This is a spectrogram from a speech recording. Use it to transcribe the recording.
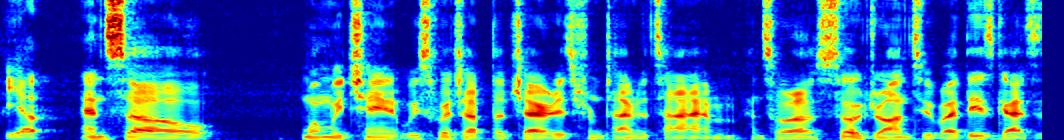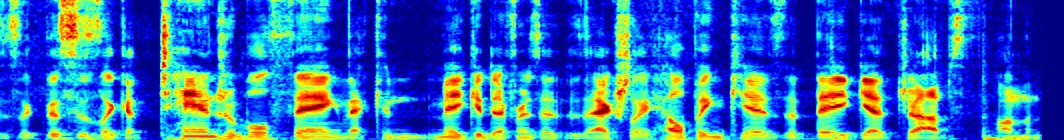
Yep. and so when we change we switch up the charities from time to time, and so what I was so drawn to by these guys is like this is like a tangible thing that can make a difference that is actually helping kids that they get jobs on them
